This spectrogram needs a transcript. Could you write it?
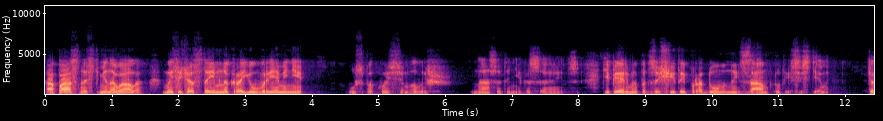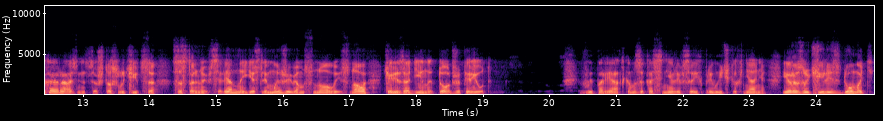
Опасность миновала. Мы сейчас стоим на краю времени. Успокойся, малыш. Нас это не касается. Теперь мы под защитой продуманной, замкнутой системы. Какая разница, что случится с остальной вселенной, если мы живем снова и снова через один и тот же период? Вы порядком закоснели в своих привычках, няня, и разучились думать.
